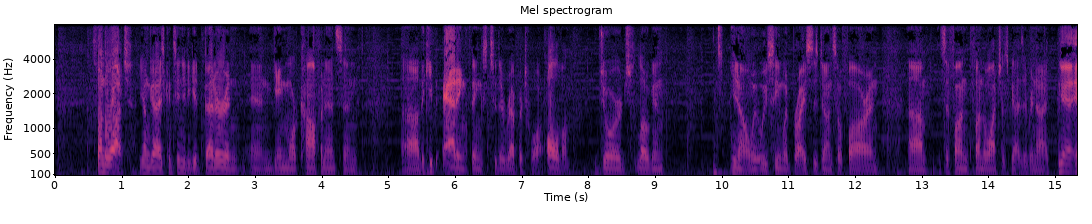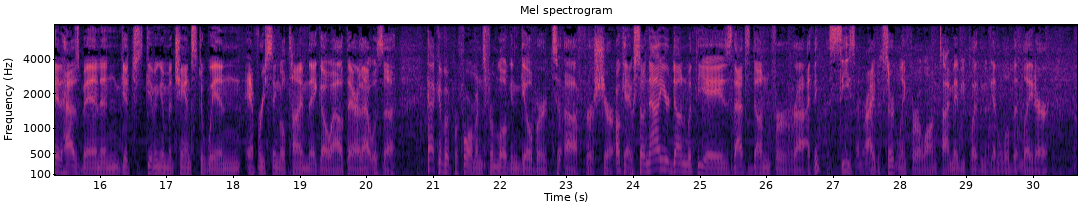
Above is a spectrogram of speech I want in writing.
it's fun to watch. Young guys continue to get better and, and gain more confidence, and uh, they keep adding things to their repertoire. All of them. George, Logan. You know, we, we've seen what Bryce has done so far, and um, it's a fun fun to watch those guys every night. Yeah, it has been, and get, just giving them a chance to win every single time they go out there. That was a heck of a performance from Logan Gilbert uh, for sure. Okay, so now you're done with the A's. That's done for uh, I think the season, right? It's certainly for a long time. Maybe you play them again a little bit later.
